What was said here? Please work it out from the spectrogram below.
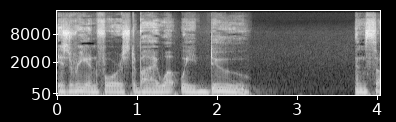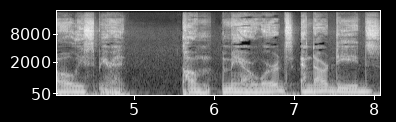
is reinforced by what we do and so, Holy Spirit, come and may our words and our deeds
